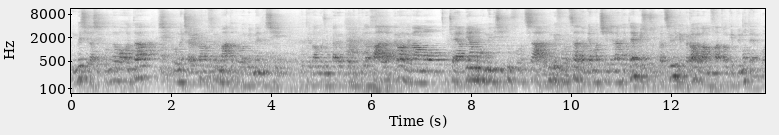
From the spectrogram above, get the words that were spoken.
Invece la seconda volta, siccome ci avevano fermato, probabilmente sì, potevamo giocare un po' di più la palla, però avevamo, cioè abbiamo come dici tu forzato, più che forzato abbiamo accelerato i tempi su situazioni che però avevamo fatto anche il primo tempo,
